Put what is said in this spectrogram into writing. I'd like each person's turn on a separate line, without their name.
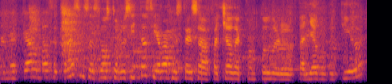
del mercado más atrás, esas dos torrecitas, y abajo está esa fachada con todo el tallado de piedra.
